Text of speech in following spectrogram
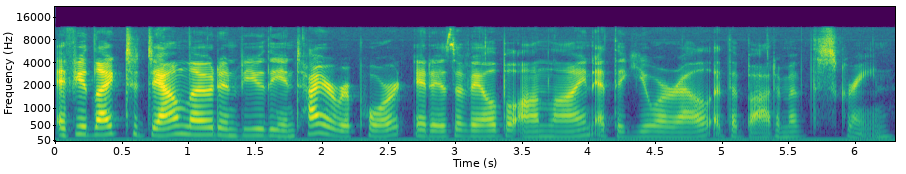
If you'd like to download and view the entire report, it is available online at the URL at the bottom of the screen.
